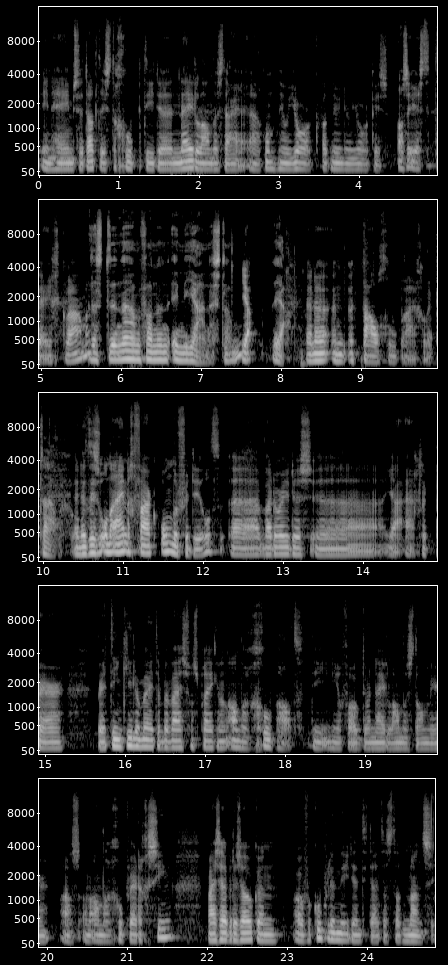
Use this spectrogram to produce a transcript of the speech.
inheemse, dat is de groep die de Nederlanders daar eh, rond New York, wat nu New York is, als eerste tegenkwamen. Dat is de naam van een Indianenstam. Ja. Ja, En een, een, een taalgroep eigenlijk. taalgroep. En het is oneindig vaak onderverdeeld, eh, waardoor je dus eh, ja, eigenlijk per, per 10 kilometer bij wijze van spreken een andere groep had. Die in ieder geval ook door Nederlanders dan weer als een andere groep werden gezien. Maar ze hebben dus ook een overkoepelende identiteit, is dat Muncie.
